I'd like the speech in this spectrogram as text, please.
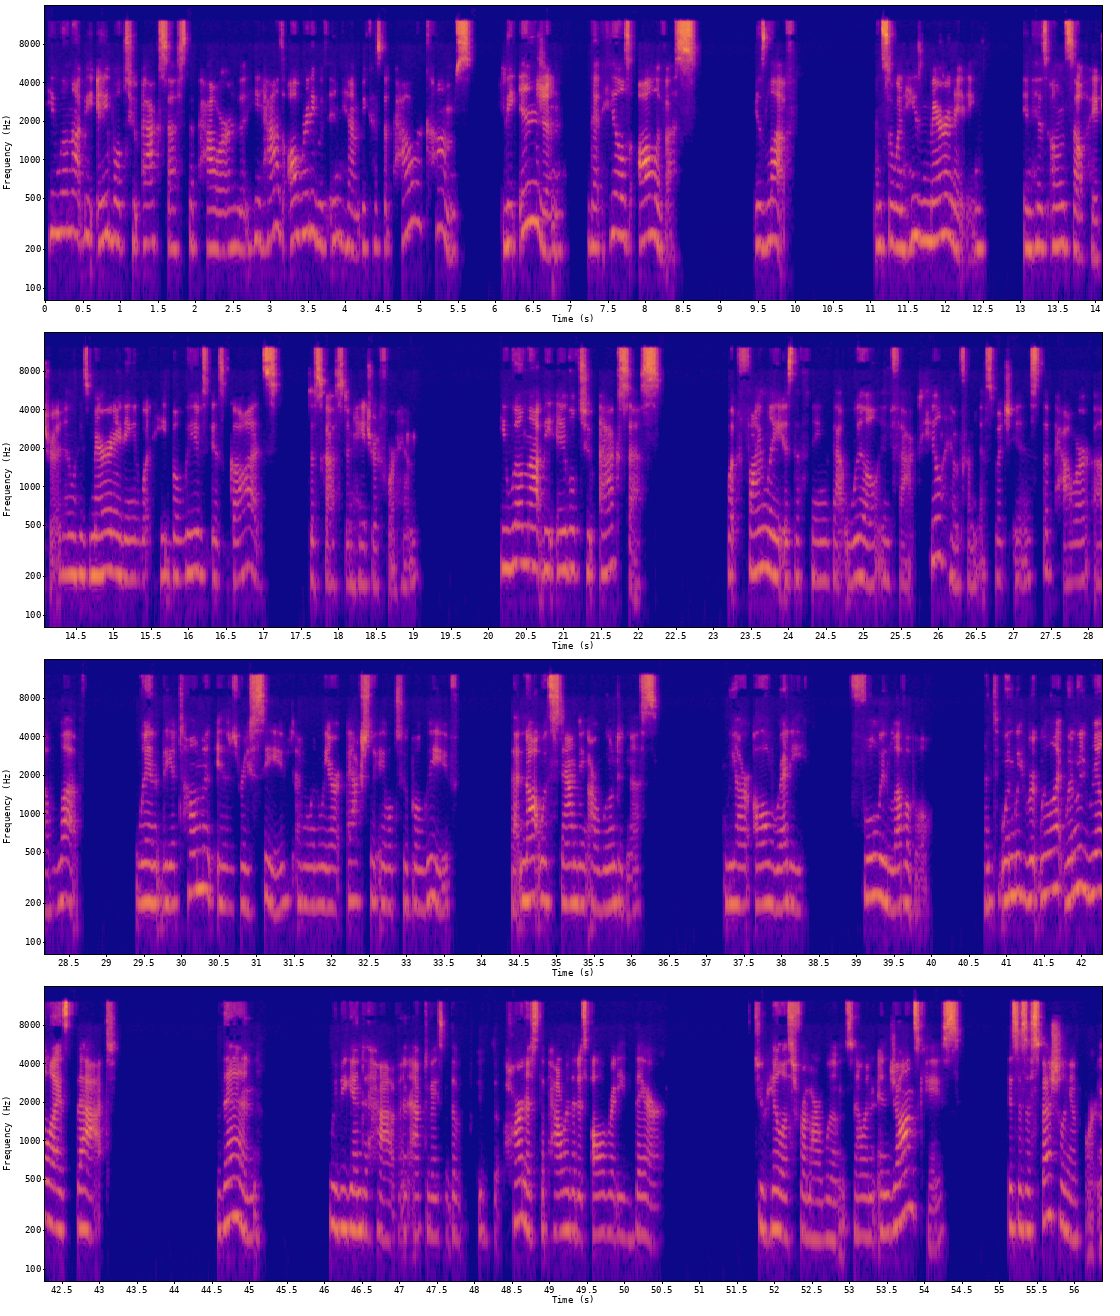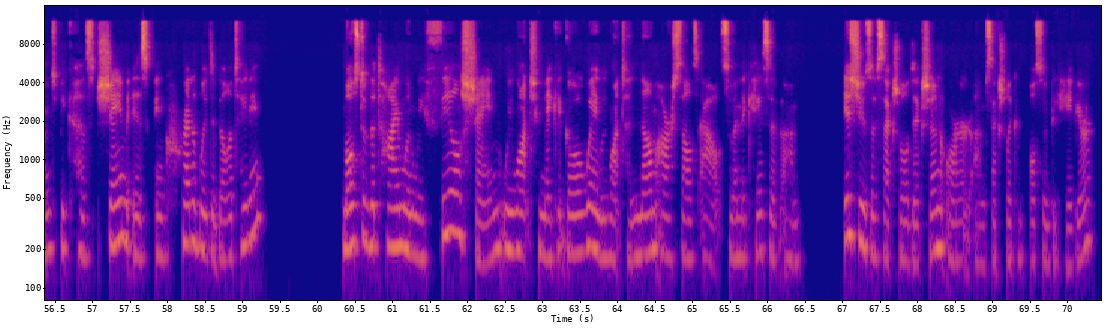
he will not be able to access the power that he has already within him because the power comes, the engine that heals all of us is love. And so when he's marinating in his own self hatred and when he's marinating in what he believes is God's disgust and hatred for him, he will not be able to access what finally is the thing that will, in fact, heal him from this, which is the power of love. When the atonement is received, and when we are actually able to believe that notwithstanding our woundedness, we are already fully lovable. And when we re- when we realize that, then we begin to have and activate the, the harness the power that is already there to heal us from our wounds. Now, in, in John's case, this is especially important because shame is incredibly debilitating. Most of the time, when we feel shame, we want to make it go away. We want to numb ourselves out. So, in the case of um, issues of sexual addiction or um, sexually compulsive behavior,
